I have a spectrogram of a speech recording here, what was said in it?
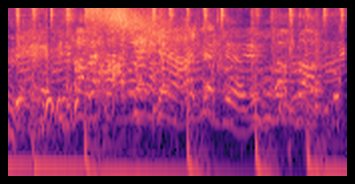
Anne anne anne. Bu bu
